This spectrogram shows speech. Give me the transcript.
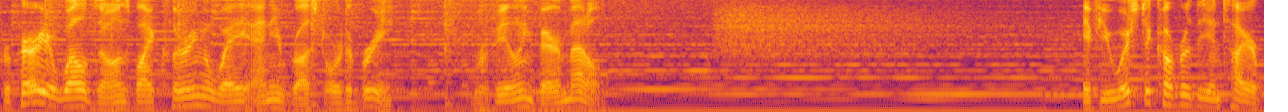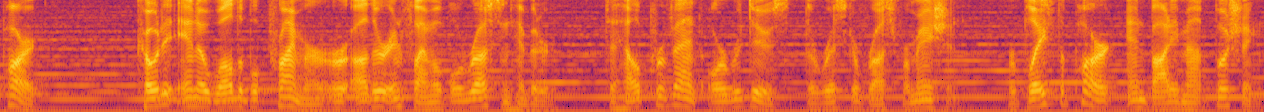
Prepare your weld zones by clearing away any rust or debris, revealing bare metal. If you wish to cover the entire part, coat it in a weldable primer or other inflammable rust inhibitor to help prevent or reduce the risk of rust formation. Replace the part and body mount bushing.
